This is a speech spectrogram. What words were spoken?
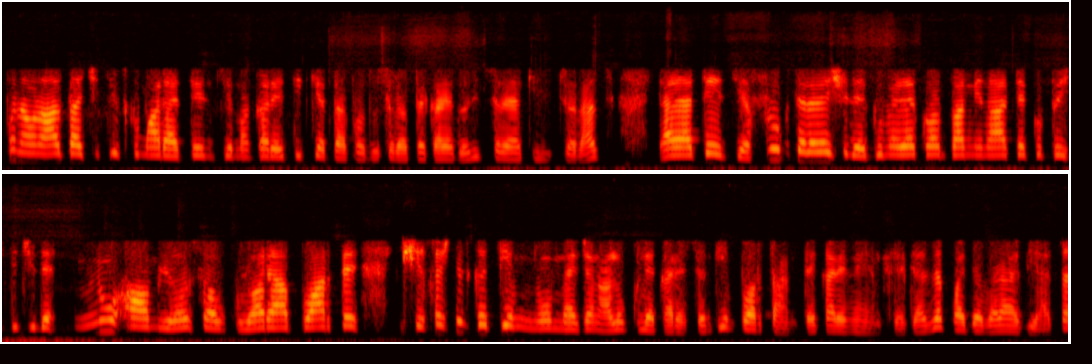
Până una alta, citiți cu mare atenție măcar eticheta produselor pe care doriți să le achiziționați, iar atenție, fructele și legumele contaminate cu pesticide nu au miros sau culoare aparte și să știți că timp nu mergem la lucrurile care sunt importante, care ne încretează cu adevărat viața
